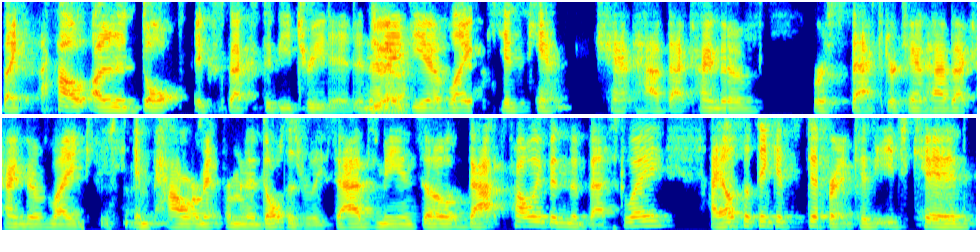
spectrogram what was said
like how an adult expects to be treated. And that Yeah. idea of like kids can't can't have that kind of respect or can't have that kind of like empowerment from an adult is really sad to me. And so that's probably been the best way. I also think it's different because each kid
